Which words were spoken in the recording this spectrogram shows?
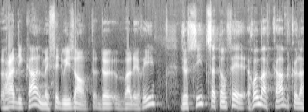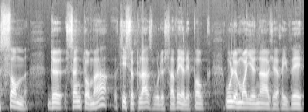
radicale, mais séduisante de Valérie. Je cite, C'est un fait remarquable que la somme de Saint Thomas, qui se place, vous le savez, à l'époque où le Moyen Âge arrivé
